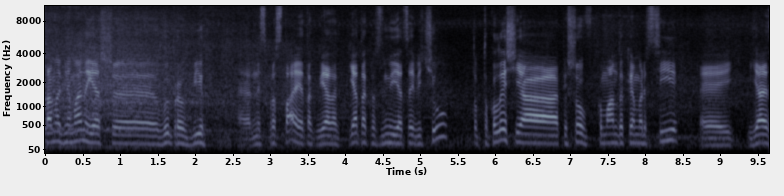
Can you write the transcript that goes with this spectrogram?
Саме для мене я ж е, вибрав біг е, неспроста. Я так, я, так, я так розумію, я це відчув. Тобто, коли ж я пішов в команду КМРС, е, я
